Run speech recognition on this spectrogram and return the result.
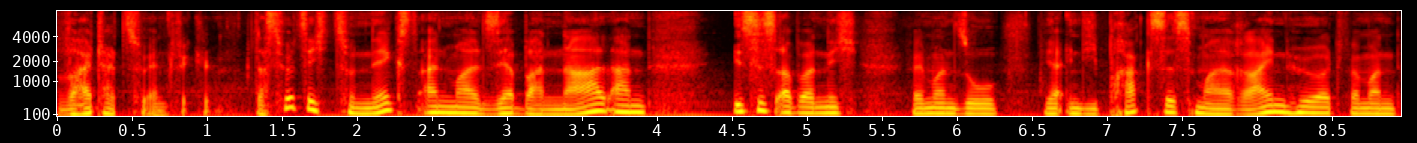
weiterzuentwickeln. Das hört sich zunächst einmal sehr banal an, ist es aber nicht, wenn man so ja in die Praxis mal reinhört, wenn man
